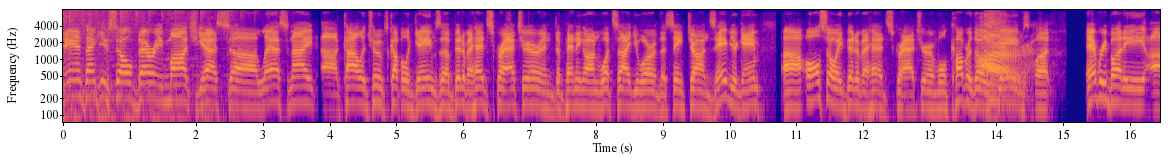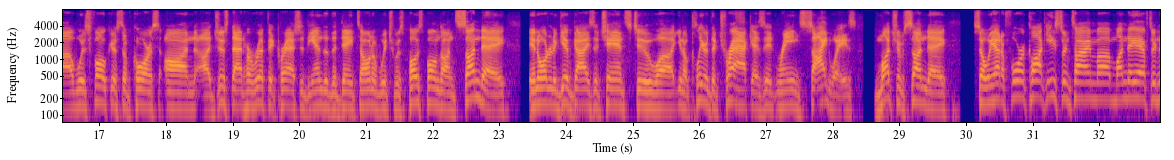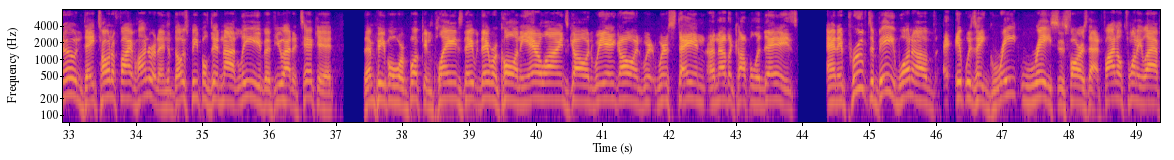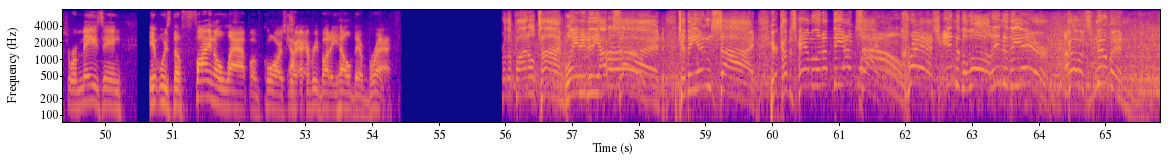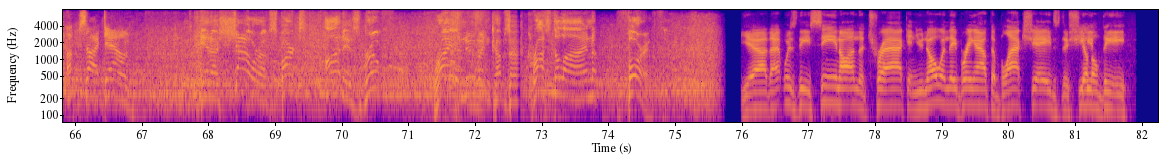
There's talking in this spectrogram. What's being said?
Dan, thank you so very much. Yes, uh, last night, uh, college hoops, couple of games, a bit of a head scratcher, and depending on what side you are of the St. John Xavier game, uh, also a bit of a head scratcher, and we'll cover those Arr. games. But everybody uh, was focused, of course, on uh, just that horrific crash at the end of the Daytona, which was postponed on Sunday in order to give guys a chance to, uh, you know, clear the track as it rained sideways much of Sunday. So we had a four o'clock Eastern time uh, Monday afternoon, Daytona 500, and those people did not leave. If you had a ticket, then people were booking planes. They they were calling the airlines, going, "We ain't going. We're we're staying another couple of days." And it proved to be one of. It was a great race as far as that. Final 20 laps were amazing. It was the final lap, of course, Yeah. where everybody held their breath. For the final time. Blaney to the outside, to the inside. Here comes Hamlin up the outside. Crash into the wall, into the air. Goes Newman upside down. in a shower of sparks on his roof. Ryan Newman comes across the line fourth. Yeah, that was the scene on the track, and you know when they bring out the black shades the shield the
